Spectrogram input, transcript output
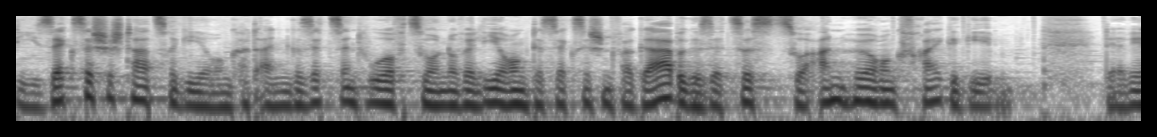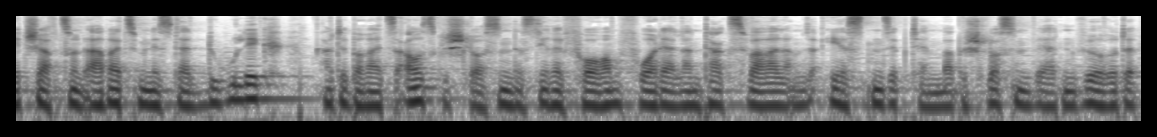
die sächsische Staatsregierung hat einen Gesetzentwurf zur Novellierung des sächsischen Vergabegesetzes zur Anhörung freigegeben. Der Wirtschafts- und Arbeitsminister Dulig hatte bereits ausgeschlossen, dass die Reform vor der Landtagswahl am 1. September beschlossen werden würde.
